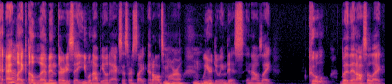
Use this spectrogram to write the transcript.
at like eleven thirty, say you will not be able to access our site at all tomorrow. Mhm. We are doing this, and I was like, cool. But then also like,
